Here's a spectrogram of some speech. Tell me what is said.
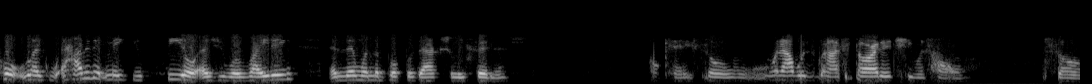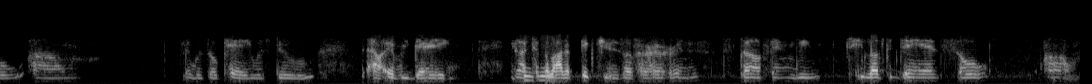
pull like how did it make you feel as you were writing, and then when the book was actually finished? Okay, so when I was when I started, she was home, so um, it was okay. It was due out every day. You know, I mm-hmm. took a lot of pictures of her and stuff, and we she loved to dance. So, um,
